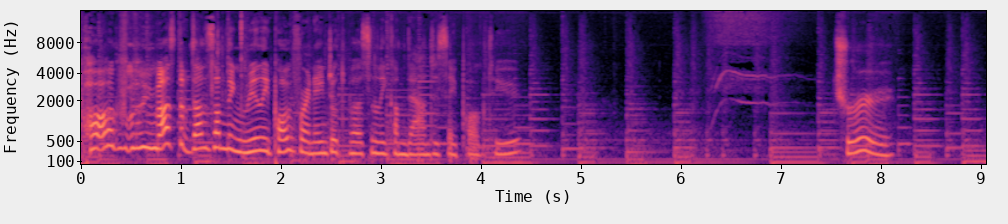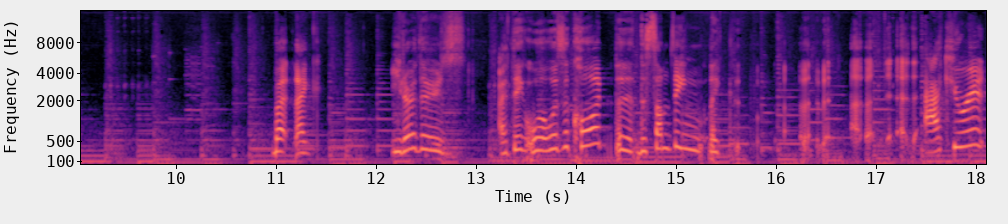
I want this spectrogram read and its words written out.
pog! We must have done something really pog for an angel to personally come down to say pog to you. True. But like, you know, there's, I think, what was it called? The the something like accurate.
